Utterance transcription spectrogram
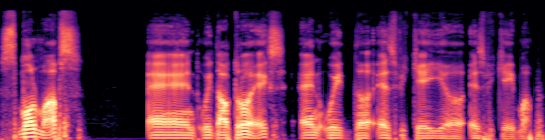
small maps and without ROEX and with the SVK uh, SVK map.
